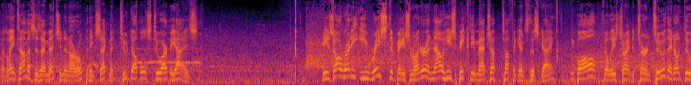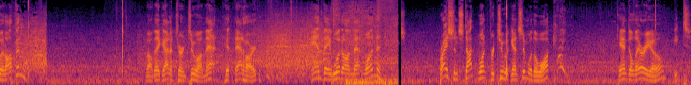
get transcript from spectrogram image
But Lane Thomas, as I mentioned in our opening segment, two doubles, two RBIs. He's already erased a base runner, and now he's speaks the matchup tough against this guy. Ball, Phillies trying to turn two. They don't do it often. Well, they got to turn two on that. Hit that hard. And they would on that one. Bryson Stott one for two against him with a walk. Candelario eight.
